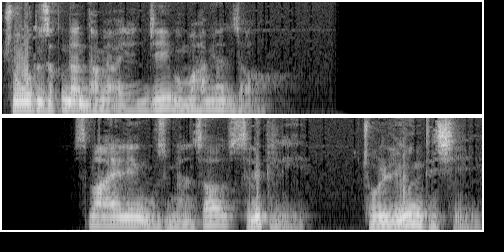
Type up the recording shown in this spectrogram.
주어 동사 끝난 다음에 ing 뭐뭐 하면서. smiling 웃으면서 sleepily. 졸리운 듯이.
